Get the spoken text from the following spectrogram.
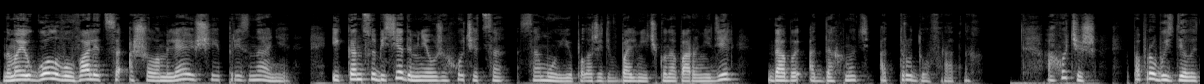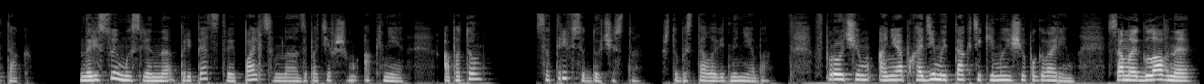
на мою голову валится ошеломляющее признание, и к концу беседы мне уже хочется саму ее положить в больничку на пару недель, дабы отдохнуть от трудов ратных. А хочешь, попробуй сделать так. Нарисуй мысленно препятствие пальцем на запотевшем окне, а потом сотри все дочисто, чтобы стало видно небо. Впрочем, о необходимой тактике мы еще поговорим. Самое главное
